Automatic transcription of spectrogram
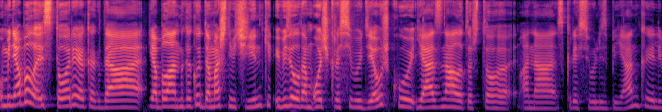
У меня была история, когда я была на какой-то домашней вечеринке и видела там очень красивую девушку. Я знала то, что она, скорее всего, лесбиянка или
